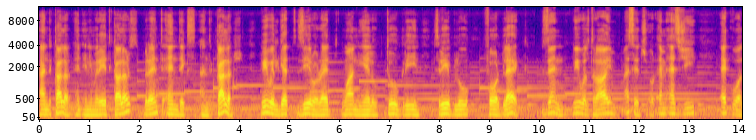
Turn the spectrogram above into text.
and color and enumerate colors, print index and color. We will get 0 red, 1 yellow, 2 green, 3 blue, 4 black. Then we will try message or MSG equal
